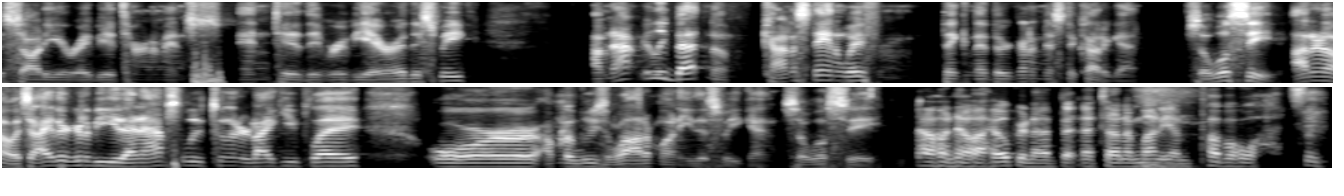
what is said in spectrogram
the Saudi Arabia tournaments into the Riviera this week, I'm not really betting them. Kind of staying away from them, thinking that they're going to miss the cut again. So we'll see. I don't know. It's either going to be an absolute 200 IQ play or I'm going to lose a lot of money this weekend. So we'll see. Oh, no. I hope you're not betting a ton of money on Bubba Watson.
